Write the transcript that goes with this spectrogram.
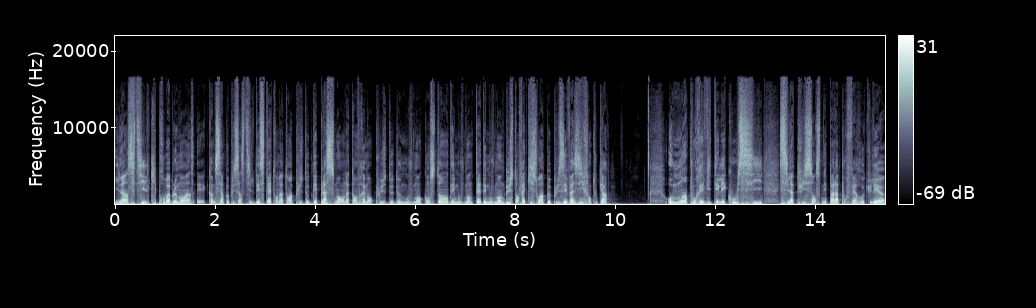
il a un style qui probablement, comme c'est un peu plus un style d'esthète, on attend à plus de déplacements, on attend vraiment plus de, mouvements constants, des mouvements de tête, des mouvements de buste, en fait, qui soient un peu plus évasifs en tout cas. Au moins pour éviter les coups, si, si la puissance n'est pas là pour faire reculer euh,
